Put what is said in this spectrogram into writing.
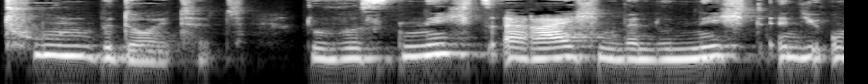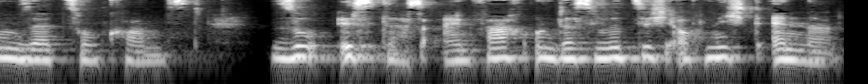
tun bedeutet. Du wirst nichts erreichen, wenn du nicht in die Umsetzung kommst. So ist das einfach und das wird sich auch nicht ändern.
